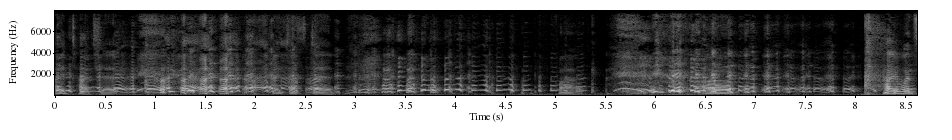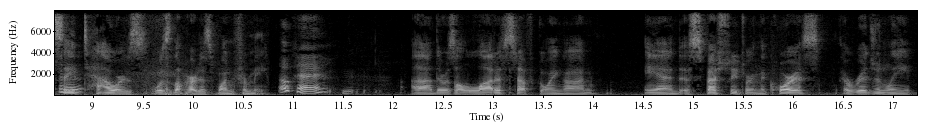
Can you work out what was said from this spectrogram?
I touch it. I just did. Fuck. Uh, I would say Towers was the hardest one for me. Okay. Uh, there was a lot of stuff going on, and especially during the chorus, originally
